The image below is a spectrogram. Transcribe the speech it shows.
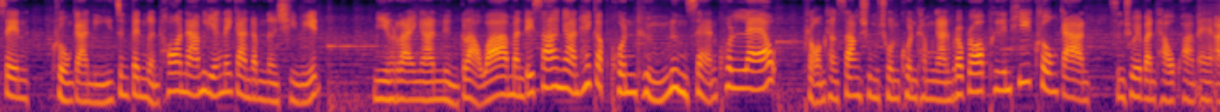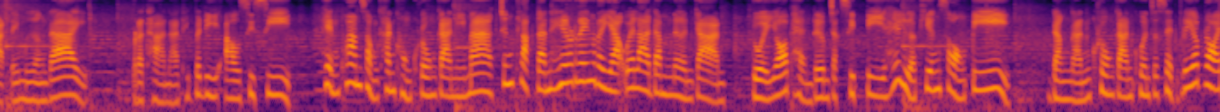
30%โครงการนี้จึงเป็นเหมือนท่อน้ำเลี้ยงในการดำเนินชีวิต มีรายงานหนึ่งกล่าวว่ามันได้สร้างงานให้กับคนถึง 1 0 0 0 0แสนคนแล้ว พร้อมทั้งสร้างชุมชนคนทำงานรอบๆพื้นที่โครงการ ซึ่งช่วยบรรเทาความแออัดในเมืองได้ประธานาธิบดีอัลซิซี เห็นความสำคัญของโครงการนี้มาก จึงผลักดันให้เร่งระยะเวลาดำเนินการ โดยย่อแผนเดิมจาก 10 ปีให้เหลือเพียง 2 ปี ดังนั้นโครงการควรจะเสร็จเรียบร้อย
